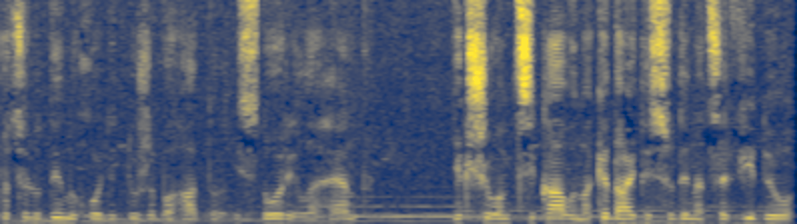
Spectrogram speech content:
Про цю людину ходять дуже багато історій, легенд. Якщо вам цікаво, накидайте сюди на це відео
